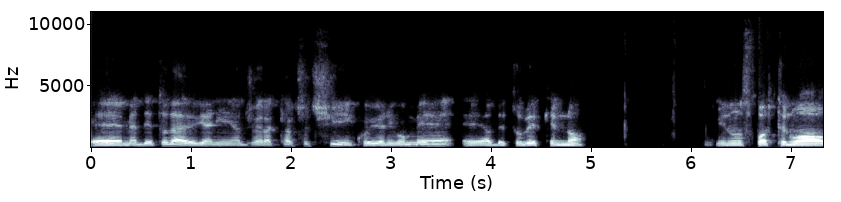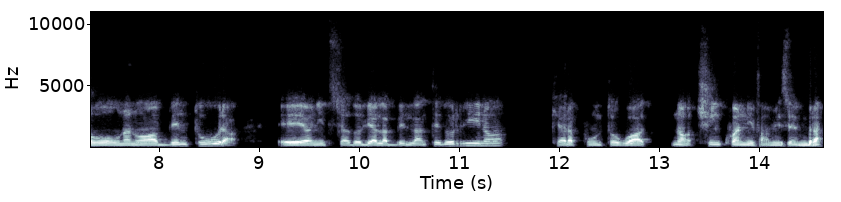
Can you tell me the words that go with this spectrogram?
e mi ha detto dai vieni a giocare a calcio a 5, vieni con me e ho detto perché no, in uno sport nuovo, una nuova avventura e ho iniziato lì alla Brillante Torino che era appunto 4, no, 5 anni fa mi sembra.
